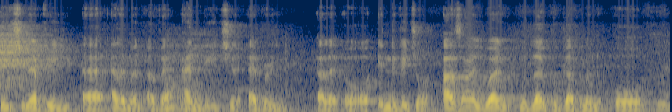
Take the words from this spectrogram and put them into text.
each and every uh, element of it and each and every ele- or, individual, as I won't with local government or No.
